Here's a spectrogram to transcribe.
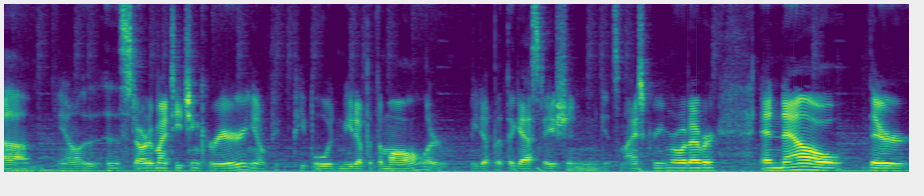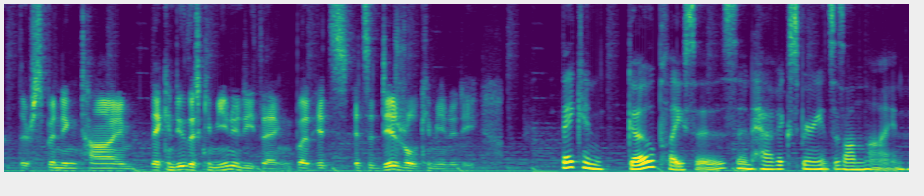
Um, you know, at the start of my teaching career, you know, p- people would meet up at the mall or meet up at the gas station, get some ice cream or whatever. And now they're they're spending time. They can do this community thing, but it's it's a digital community. They can go places and have experiences online.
